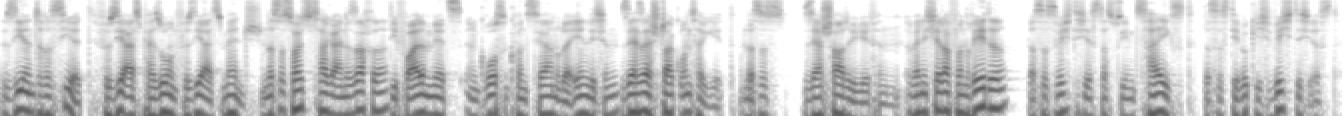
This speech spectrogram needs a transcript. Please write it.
sie interessiert, für sie als Person, für sie als Mensch. Und das ist heutzutage eine Sache, die vor allem jetzt in großen Konzernen oder ähnlichem sehr, sehr stark untergeht. Und das ist sehr schade, wie wir finden. Wenn ich hier davon rede, dass es wichtig ist, dass du ihm zeigst, dass es dir wirklich wichtig ist,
